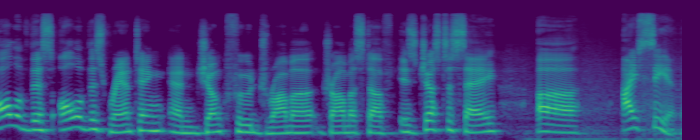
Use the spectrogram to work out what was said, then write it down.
all of this, all of this ranting and junk food drama, drama stuff is just to say, uh, I see it.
